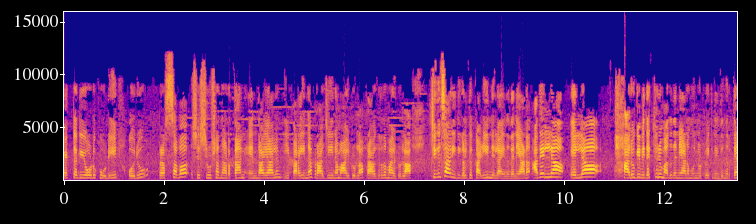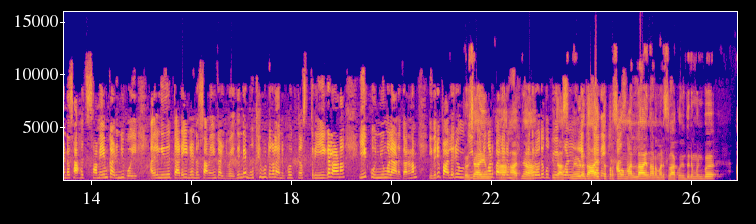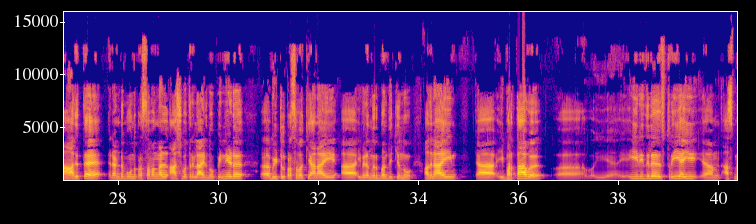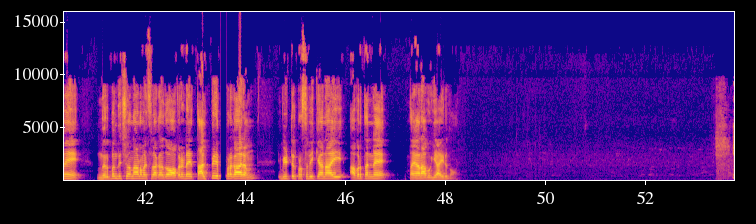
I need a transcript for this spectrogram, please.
വ്യക്തതയോടുകൂടി ഒരു പ്രസവ ശുശ്രൂഷ നടത്താൻ എന്തായാലും ഈ പറയുന്ന പ്രാചീനമായിട്ടുള്ള പ്രാകൃതമായിട്ടുള്ള ചികിത്സാ രീതികൾക്ക് കഴിയുന്നില്ല എന്ന് തന്നെയാണ്. അതെല്ലാ എല്ലാ ആരോഗ്യ വിദഗ്ധരും അത് തന്നെയാണ് മുന്നോട്ട് വെക്കുന്നത്. ഇത് നിർത്തേണ്ട സാഹ സമയം കഴിഞ്ഞുപോയി. അല്ലെങ്കിൽ ഇത് തടയിടേണ്ട സമയം കഴിഞ്ഞുപോയി. ഇതിന്റെ ബുദ്ധിമുട്ടുകൾ അനുഭവിക്കുന്ന സ്ത്രീകളാണ് ഈ കുഞ്ഞുങ്ങളാണ്. കാരണം ഇവർ പലരും ഈ കുഞ്ഞുങ്ങൾ പലരും പ്രതിരോധ കുത്തിവെപ്പുകൾ കുത്തിവയ്പ്പുകൾ അല്ല എന്നാണ് മനസ്സിലാക്കുന്നത്. ഇതിനു മുൻപ് ആദ്യത്തെ രണ്ട് മൂന്ന് പ്രസവങ്ങൾ ആശുപത്രിയിലായിരുന്നു. പിന്നീട് വീട്ടിൽ പ്രസവിക്കാനായി ഇവരെ നിർബന്ധിക്കുന്നു. അതിനായി ഈ ഭർത്താവ് ഈ- രീതിയിൽ സ്ത്രീയെ ഈ അസ്മയെ നിർബന്ധിച്ചു എന്നാണ് മനസ്സിലാക്കുന്നത്. അവരുടെ താല്പര്യപ്രകാരം വീട്ടിൽ പ്രസവിക്കാനായി അവർ തന്നെ തയ്യാറാവുകയായിരുന്നോ?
